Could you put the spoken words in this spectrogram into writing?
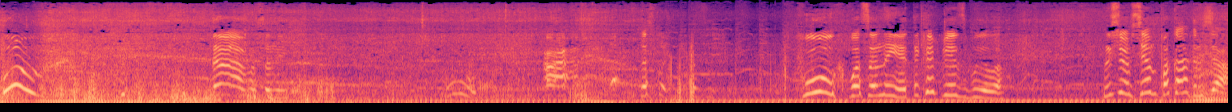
фу. Да, пацаны. А, да стой. Фух, пацаны, это капец было. Ну все, всем пока, друзья.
